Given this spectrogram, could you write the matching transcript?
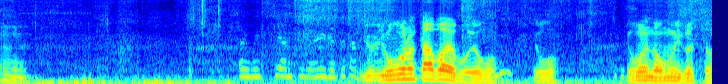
응. 요, 요거는 따봐요, 뭐, 요거. 요거. 요거는 너무 익었어.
